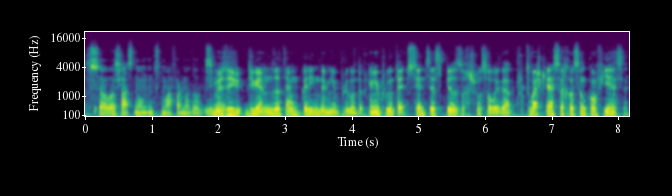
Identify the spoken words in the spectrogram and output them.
pessoa. Pá, se, não, se não há forma de ouvir. Sim, mas desviando-nos até um bocadinho da minha pergunta, porque a minha pergunta é: tu sentes esse peso de responsabilidade? Porque tu vais criar essa relação de confiança,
